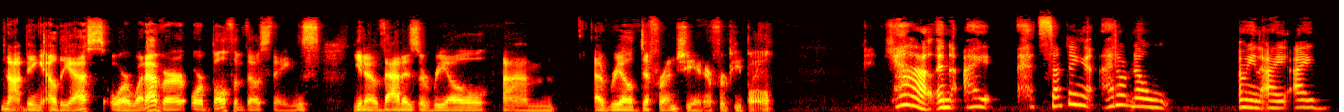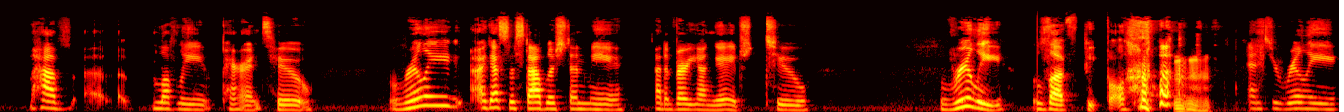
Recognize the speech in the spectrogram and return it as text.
not being LDS or whatever or both of those things you know that is a real um a real differentiator for people Yeah, and I had something I don't know. I mean, I I have uh, lovely parents who really, I guess, established in me at a very young age to really love people Mhm. and to really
